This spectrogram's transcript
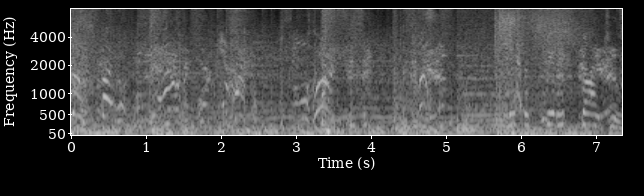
Soul Spiral! Will it report? This is it. Is it the end? Let the spirits guide you.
